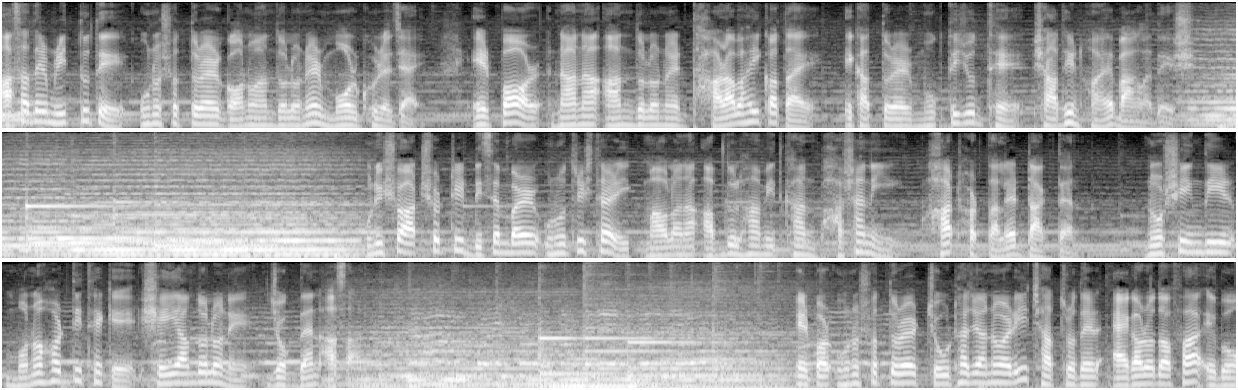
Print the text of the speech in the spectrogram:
আসাদের মৃত্যুতে ঊনসত্তরের গণ আন্দোলনের মোড় ঘুরে যায়। এরপর নানা আন্দোলনের ধারাবাহিকতায় একাত্তরের মুক্তিযুদ্ধে স্বাধীন হয় বাংলাদেশ। উনিশশো ডিসেম্বরের উনত্রিশ তারিখ মাওলানা আব্দুল হামিদ খান ভাসানী হাট হরতালের ডাক দেন। নরসিংদীর মনোহরদি থেকে সেই আন্দোলনে যোগ দেন আসাদ। এরপর উনসত্তরের চৌঠা জানুয়ারি ছাত্রদের এগারো দফা এবং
